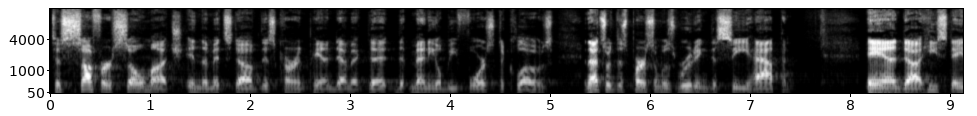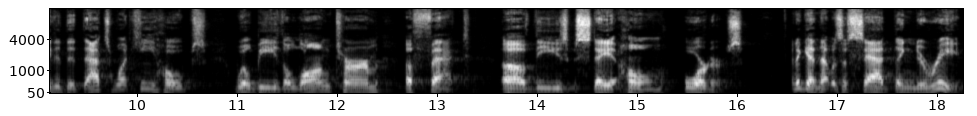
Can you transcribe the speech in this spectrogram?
to suffer so much in the midst of this current pandemic that, that many will be forced to close. And that's what this person was rooting to see happen. And uh, he stated that that's what he hopes will be the long term effect of these stay at home orders. And again, that was a sad thing to read.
